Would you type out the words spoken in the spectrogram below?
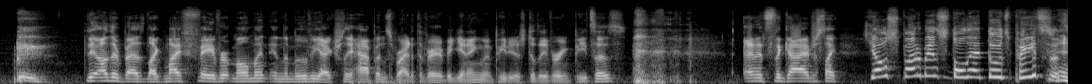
the other best, like my favorite moment in the movie, actually happens right at the very beginning when Peter's delivering pizzas. and it's the guy just like, "Yo, Spider Man stole that dude's pizzas."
